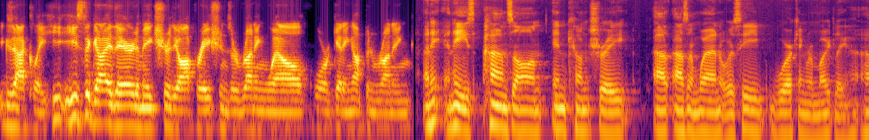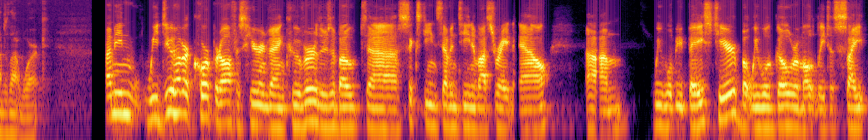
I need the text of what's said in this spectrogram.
Exactly. He, he's the guy there to make sure the operations are running well or getting up and running. And, he, and he's hands on, in country, as, as and when, or is he working remotely? How does that work? I mean, we do have our corporate office here in Vancouver. There's about uh, 16, 17 of us right now. Um, we will be based here, but we will go remotely to site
